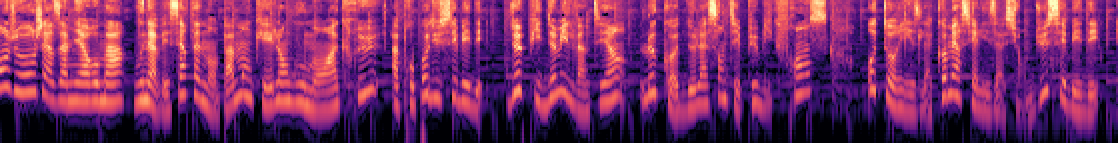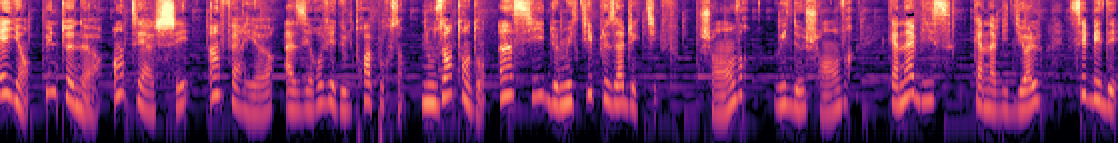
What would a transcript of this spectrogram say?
Bonjour chers amis aromas, vous n'avez certainement pas manqué l'engouement accru à propos du CBD. Depuis 2021, le Code de la santé publique France autorise la commercialisation du CBD ayant une teneur en THC inférieure à 0,3%. Nous entendons ainsi de multiples adjectifs. Chanvre, huile de chanvre, cannabis, cannabidiol, CBD.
